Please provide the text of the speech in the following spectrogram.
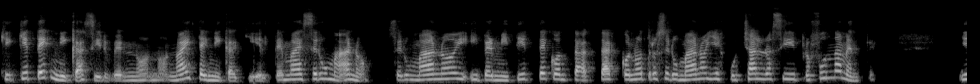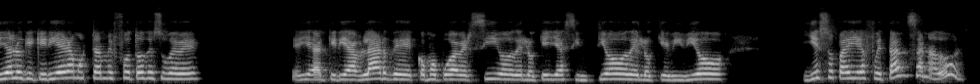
¿qué, qué técnica sirve? No, no, no hay técnica aquí, el tema es ser humano, ser humano y permitirte contactar con otro ser humano y escucharlo así profundamente. Y ella lo que quería era mostrarme fotos de su bebé. Ella quería hablar de cómo pudo haber sido, de lo que ella sintió, de lo que vivió. Y eso para ella fue tan sanador.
